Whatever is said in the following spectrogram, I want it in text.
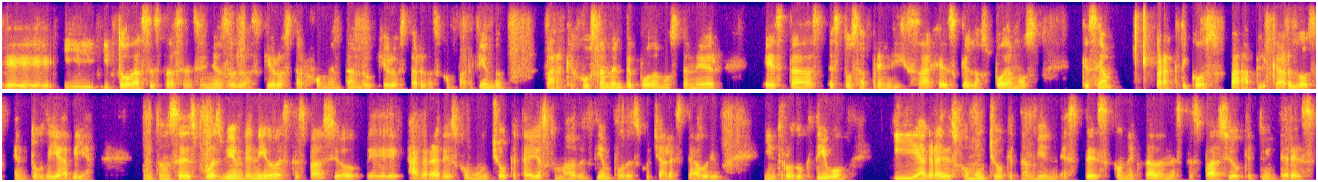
eh, y, y, todas estas enseñanzas las quiero estar fomentando, quiero estarlas compartiendo para que justamente podamos tener estas, estos aprendizajes que los podamos, que sean prácticos para aplicarlos en tu día a día. Entonces, pues bienvenido a este espacio. Eh, agradezco mucho que te hayas tomado el tiempo de escuchar este audio introductivo y agradezco mucho que también estés conectado en este espacio, que tu interés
